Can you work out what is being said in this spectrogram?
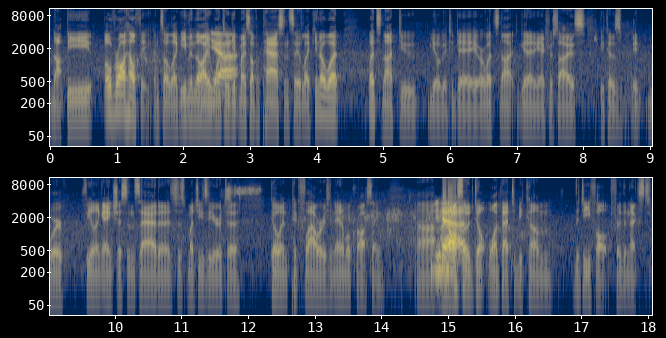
not be overall healthy. And so like even though I want to give myself a pass and say like, you know what, let's not do yoga today or let's not get any exercise because it we're feeling anxious and sad and it's just much easier to go and pick flowers in Animal Crossing. Uh, I also don't want that to become the default for the next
